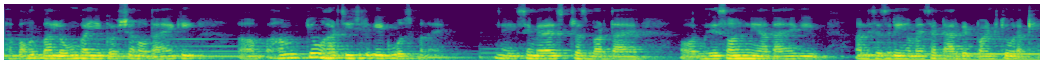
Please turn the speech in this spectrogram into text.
बहुत बार लोगों का ये क्वेश्चन होता है कि हम क्यों हर चीज़ के गोल्स बनाएँ? इससे मेरा स्ट्रेस बढ़ता है और मुझे समझ नहीं आता है कि अननेसेसरी हम ऐसा टारगेट पॉइंट क्यों रखें।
